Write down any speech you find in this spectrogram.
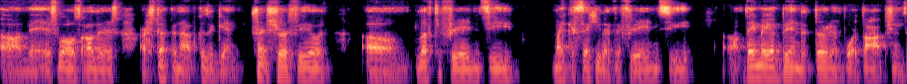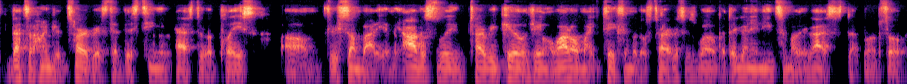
um, as well as others are stepping up. Because again, Trent Sherfield um, left the free agency. Mike Gesicki left the free agency. Um, they may have been the third and fourth options, but that's 100 targets that this team has to replace um, through somebody. I mean, obviously, Tyreek Hill, Jaylen Waddle might take some of those targets as well, but they're going to need some other guys to step up. So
